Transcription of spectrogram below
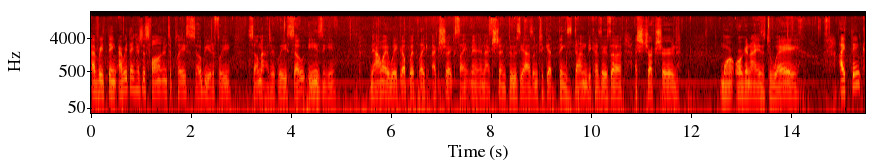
everything everything has just fallen into place so beautifully, so magically, so easy. Now I wake up with like extra excitement and extra enthusiasm to get things done because there's a, a structured, more organized way. I think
